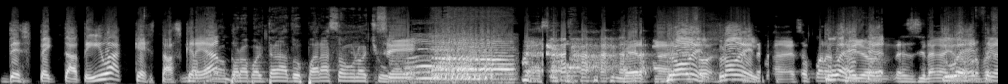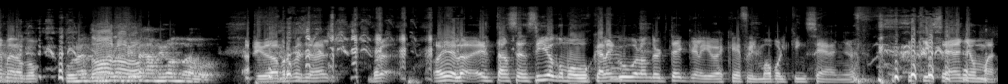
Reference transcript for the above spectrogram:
de expectativa que estás No, pero- creando. pero a tus panas son unos chulos. Sí. Mira, Brother, eso- brother, Esos tú panas ves tuyos gente- necesitan Tú ayuda me lo profesional. Tú, no- No, no, necesitas no. amigos nuevos. Ayuda profesional. Pero, oye, lo- es tan sencillo como buscar en Google Undertaker y ves que filmó por 15 años. 15 años más.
